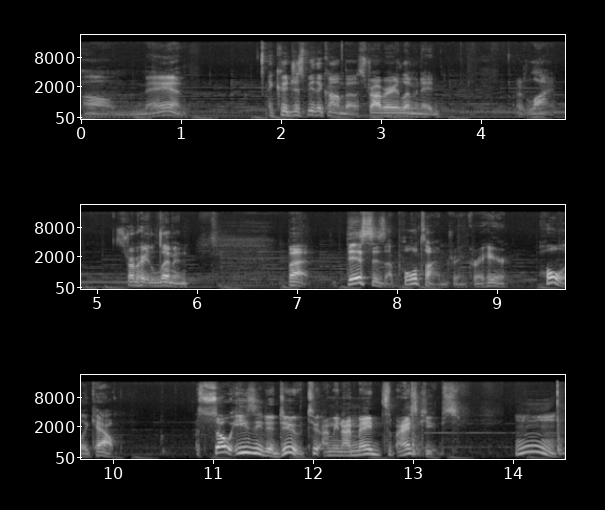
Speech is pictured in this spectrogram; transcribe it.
oh man. It could just be the combo, strawberry lemonade or lime, strawberry lemon. But this is a pool time drink right here. Holy cow. So easy to do too. I mean, I made some ice cubes. Mmm.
